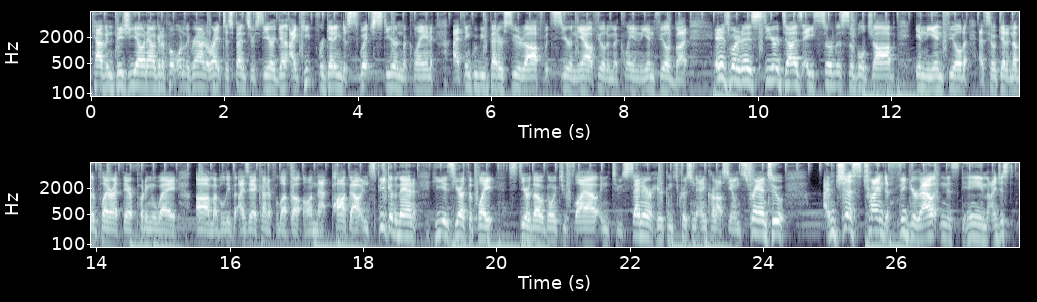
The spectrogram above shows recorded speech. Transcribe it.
Cavan Biggio now going to put one on the ground right to Spencer Steer. Again, I keep forgetting to switch Steer and McLain. I think we'd be better suited off with Steer in the outfield and McLain in the infield, but it is what it is. Steer does a serviceable job in the infield as he'll get another player right there putting away, um, I believe, Isiah Kiner-Falefa on that pop out. And speak of the man, he is here at the plate. Steer, though, going to fly out into center. Here comes Christian Encarnacion Strand, too. I'm just trying to figure out in this game. I just...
